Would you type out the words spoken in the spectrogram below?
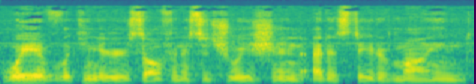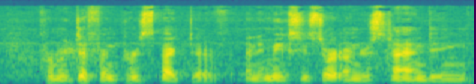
way of looking at yourself in a situation, at a state of mind from a different perspective, and it makes you start understanding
